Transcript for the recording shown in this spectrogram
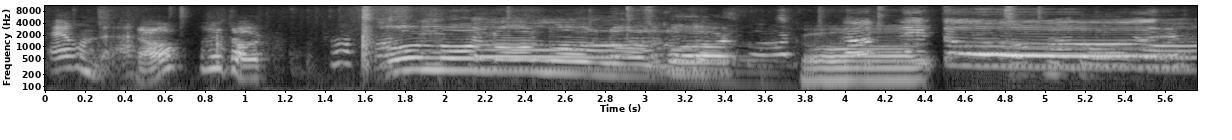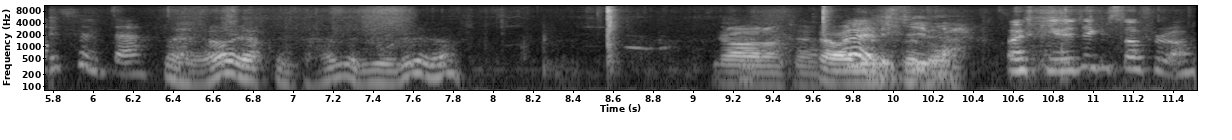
Är hon där? Ja, det tar. Noll, noll, noll, noll, noll. Skål! Gott nytt år! Nej, jag vet inte heller. Gjorde vi det? Garanterat. Ja, det är Vad har du skrivit till Kristoffer då?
